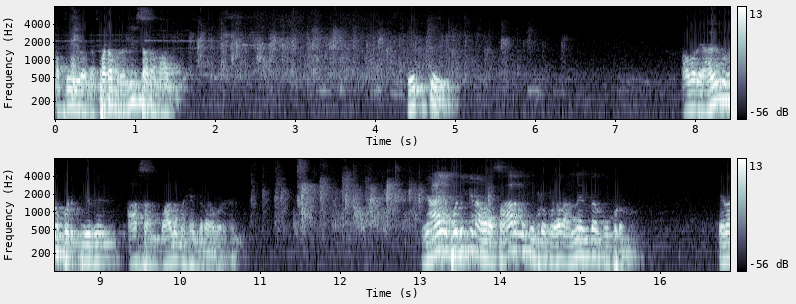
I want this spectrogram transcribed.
அப்படிங்கிற அந்த படம் ரிலீஸ் ஆன நாள். எட்டு. அவரை அறிமுகப்படுத்தியது ஆசான் பாலுமகேந்திரா அவர்கள். நியாயப்படிக்கு நான் அவரை சாரன்னு கூப்பிடக்கூடாது அண்ணன் தான் கூப்பிடணும். ஏன்னா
